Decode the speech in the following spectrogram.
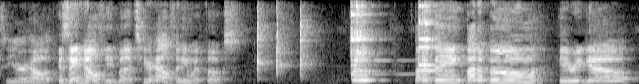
To your health. Because it ain't healthy, but it's your health anyway, folks. Boop. Bada bing, bada boom. Here we go.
